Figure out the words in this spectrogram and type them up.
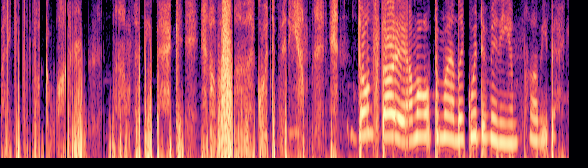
gonna get the fucking water. I'm gonna be back and my liquid divinium. And don't start it. I'm gonna open my liquid divinium. I'll be back.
